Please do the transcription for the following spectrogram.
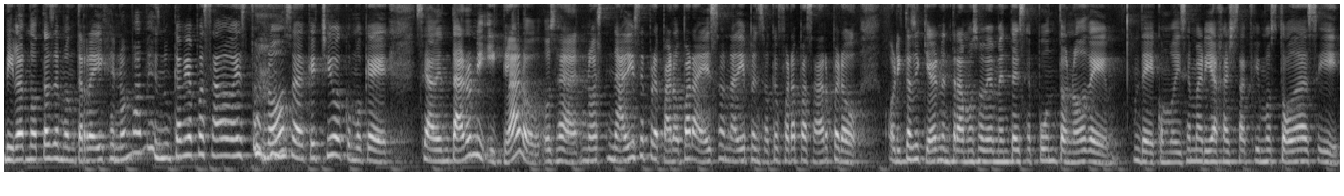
vi las notas de Monterrey y dije, no mames, nunca había pasado esto, ¿no? O sea, qué chido, como que se aventaron y, y claro, o sea, no es, nadie se preparó para eso, nadie pensó que fuera a pasar, pero ahorita si quieren entramos obviamente a ese punto, ¿no? De, de como dice María, hashtag fuimos todas y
